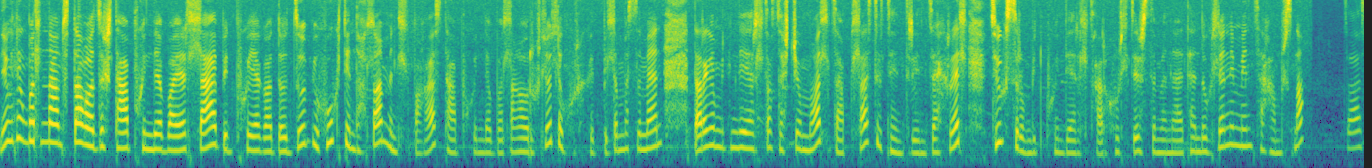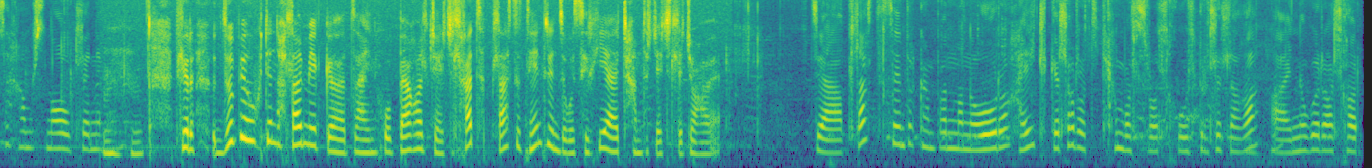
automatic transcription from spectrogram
Нэмтэн болон хамтдаа гозогч та бүхэндээ баярлалаа. Бид бүхэн яг одоо зөв би хүүхдийн тоглоом мэдлэлбагаас та бүхэндээ булангаа өргөжлүүлэн хүрэхэд бэлэн басан байна. Дараагийн мэдэндээ ярилцах зочин бол за пластик центрийн захирал Цэгсрэн бид бүхэнд ярилцахаар хүрэлцээрсэн байна. Танд өглөөний мэнд сайхан амарсан уу? За сайхан амарсан уу өглөөний. Тэгэхээр зөв би хүүхдийн тоглоомыг за энэ хүү байгуулж ажиллахад пластик центрийн зүгээс хэрхэн яаж хамтарч ажиллаж байгаа вэ? За пластик центр компани маань өөрөө хаягдл гэлгарууд дахин боловсруулах үйлдвэрлэл байгаа. А энэгээр болохоор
